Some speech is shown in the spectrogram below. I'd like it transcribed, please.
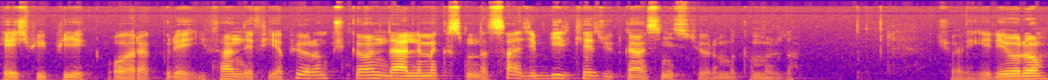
HPP olarak buraya if and if yapıyorum. Çünkü ön değerleme kısmında sadece bir kez yüklensin istiyorum bakın burada. Şöyle geliyorum.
